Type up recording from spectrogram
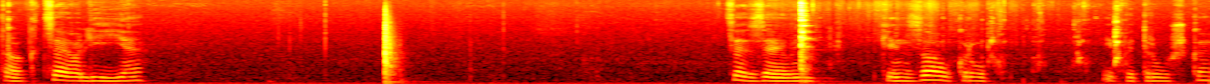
Так, це олія. Це зелень, кінза, укроп і петрушка.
